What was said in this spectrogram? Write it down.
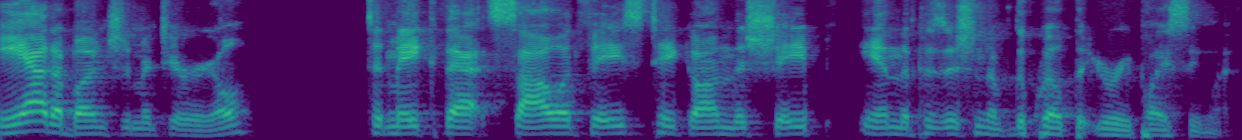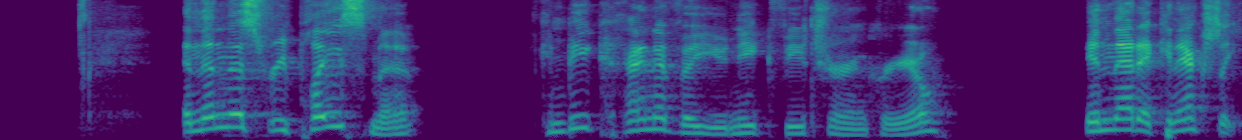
add a bunch of material to make that solid face take on the shape and the position of the quilt that you're replacing with. And then this replacement can be kind of a unique feature in Creo in that it can actually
